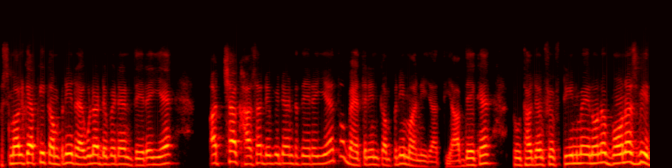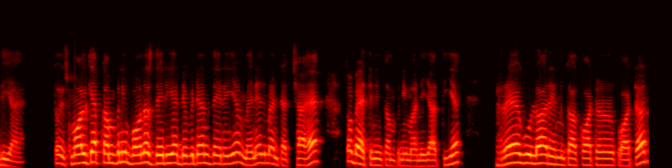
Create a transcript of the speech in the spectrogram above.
स्मॉल कैप की कंपनी रेगुलर डिविडेंड दे रही है अच्छा खासा डिविडेंड दे रही है तो बेहतरीन कंपनी मानी जाती है। आप देखें 2015 में इन्होंने बोनस भी दिया है। तो स्मॉल कैप कंपनी बोनस दे रही है डिविडेंड दे रही है मैनेजमेंट अच्छा है तो बेहतरीन कंपनी मानी जाती है। रेगुलर इनका quarter on quarter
